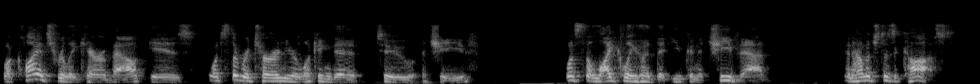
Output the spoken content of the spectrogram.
what clients really care about is what's the return you're looking to, to achieve? What's the likelihood that you can achieve that? And how much does it cost?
